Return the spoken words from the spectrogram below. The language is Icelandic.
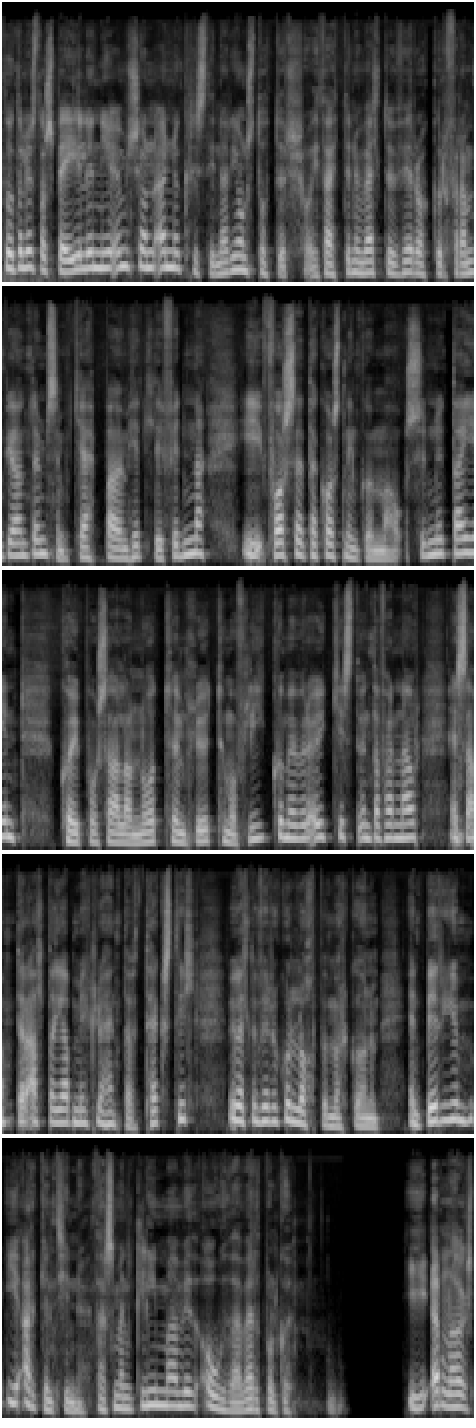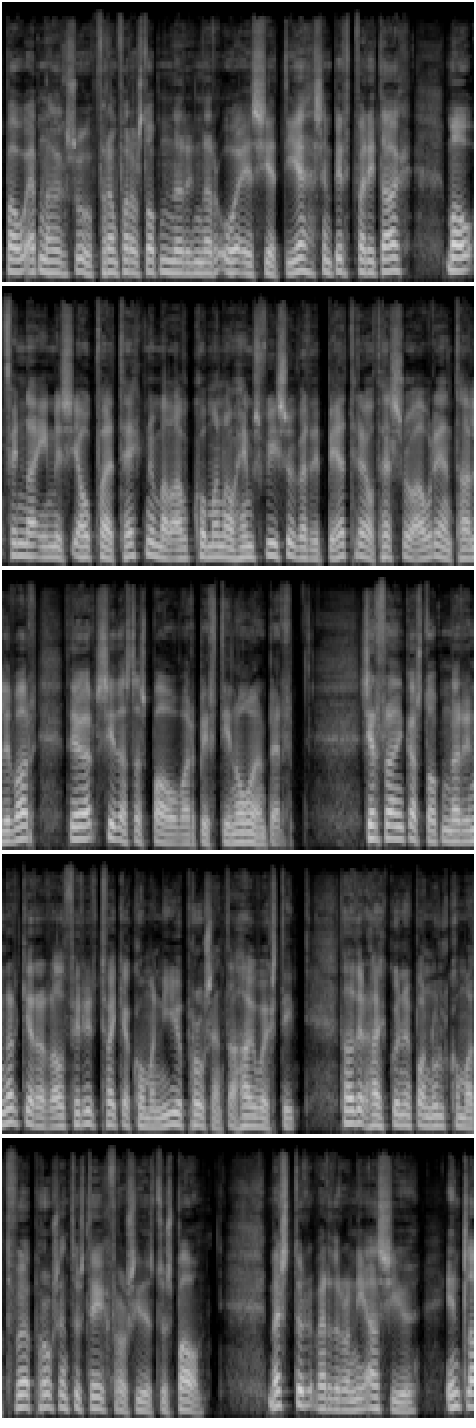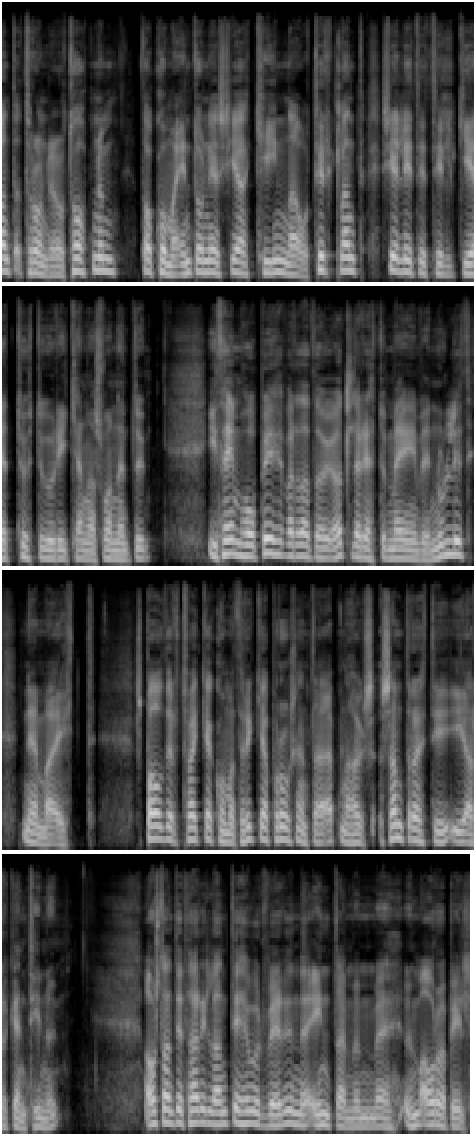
Þú ert að hlusta á speilin í umsjón önnu Kristínar Jónsdóttur og í þættinum veltum fyrir okkur frambjöndum sem keppa um hilli finna í forsetakostningum á sunnudaginn. Kaup og sal á nótum, hlutum og flíkum hefur aukist undanfarn ár en samt er alltaf jafn miklu hend af textil. Við veltum fyrir okkur loppumörkuðunum en byrjum í Argentínu þar sem henn glíma við óða verðbolgu. Í efnahagsbá efnahags- og framfarastofnunarinnar OECD sem byrt var í dag má finna ímis jákvæði teiknum að afkoman á heimsvísu verði betri á þessu ári en talið var þegar síðasta spá var byrt í november. Sérfræðingarstofnunarinnar gera ráð fyrir 2,9% að hagvexti. Það er hækkun upp á 0,2% stig frá síðustu spá. Mestur verður hann í Asíu, Indland trónir á toppnum, Þá koma Indonesia, Kína og Tyrkland sé litið til G20 ríkjana svonendu. Í þeim hópi verða þau öll réttu megin við nullið nema eitt. Spáðir 2,3% efnahags samdrætti í Argentínu. Ástandi þar í landi hefur verið með eindæmum um árabil.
